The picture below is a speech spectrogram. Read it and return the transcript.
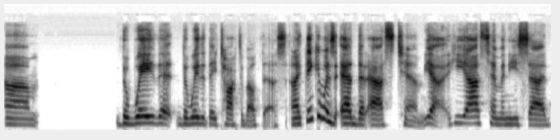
um, the way that the way that they talked about this. And I think it was Ed that asked Tim. Yeah, he asked him, and he said,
